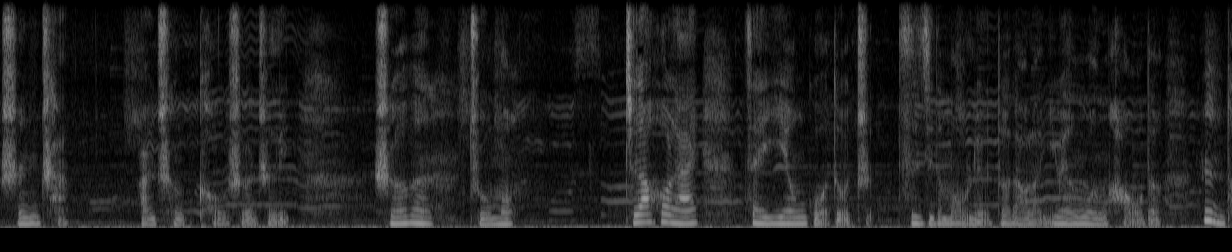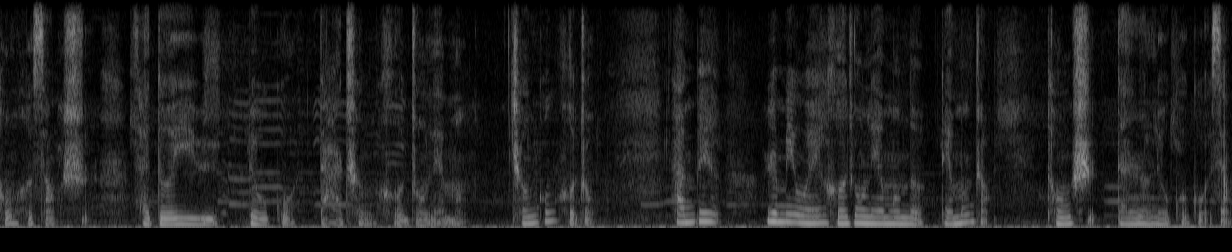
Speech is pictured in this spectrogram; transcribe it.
生产而成口舌之力，舍本逐末。直到后来，在燕国得知自己的谋略得到了燕文豪的认同和赏识，才得以与六国达成合纵联盟，成功合纵，还被。任命为合众联盟的联盟长，同时担任六国国相，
